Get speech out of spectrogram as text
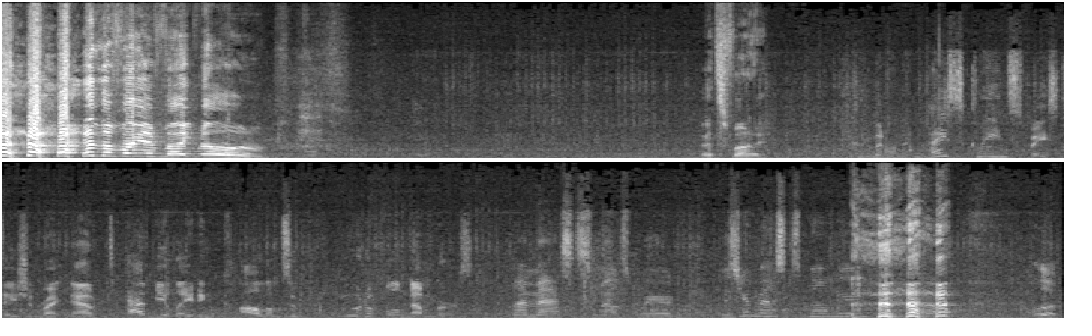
the fucking bike him. That's funny. I've been on a nice clean space station right now, tabulating columns of beautiful numbers. My mask smells weird. Does your mask smell weird? Look,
